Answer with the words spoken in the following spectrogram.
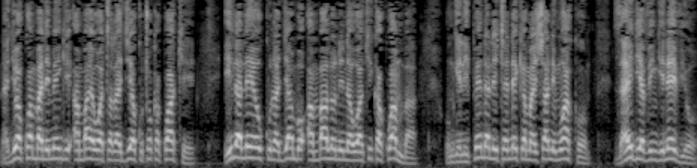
Najua kwamba ni mengi ambayo watarajia kutoka kwake ila leo kuna jambo ambalo ninauhakika kwamba ungelipenda litendeke maishani mwako zaidi ya vinginevyo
